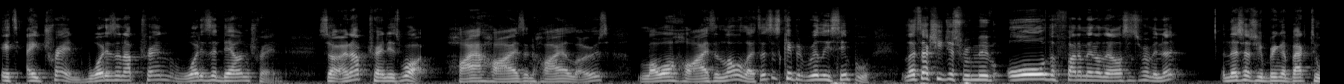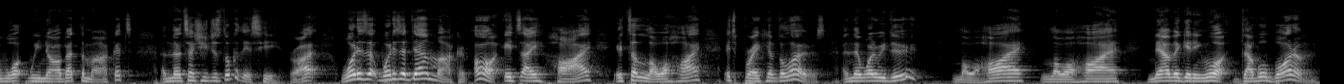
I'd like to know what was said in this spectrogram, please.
It's a trend. What is an uptrend? What is a downtrend? So an uptrend is what? Higher highs and higher lows, lower highs and lower lows. Let's just keep it really simple. Let's actually just remove all the fundamental analysis for a minute And let's actually bring it back to what we know about the markets. And let's actually just look at this here, right? What is it? What is a down market? Oh, it's a high, it's a lower high, it's breaking up the lows. And then what do we do? Lower high, lower high. Now we're getting what? Double bottom,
